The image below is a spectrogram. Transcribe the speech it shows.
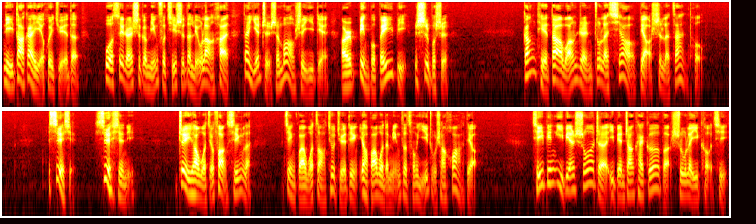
你大概也会觉得，我虽然是个名副其实的流浪汉，但也只是冒失一点，而并不卑鄙，是不是？”钢铁大王忍住了笑，表示了赞同。“谢谢，谢谢你，这样我就放心了。”尽管我早就决定要把我的名字从遗嘱上划掉，骑兵一边说着，一边张开胳膊，舒了一口气，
